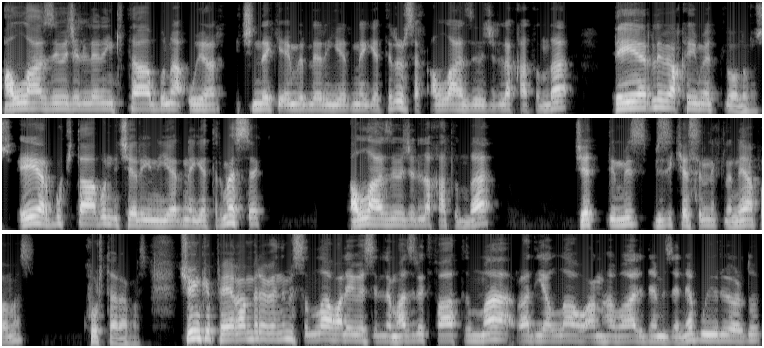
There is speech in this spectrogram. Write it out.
Allah Azze ve Celle'nin kitabına uyar, içindeki emirleri yerine getirirsek Allah Azze ve Celle katında değerli ve kıymetli oluruz. Eğer bu kitabın içeriğini yerine getirmezsek Allah Azze ve Celle katında ceddimiz bizi kesinlikle ne yapamaz? Kurtaramaz. Çünkü Peygamber Efendimiz sallallahu aleyhi ve sellem Hazreti Fatıma radıyallahu anha validemize ne buyuruyordu?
